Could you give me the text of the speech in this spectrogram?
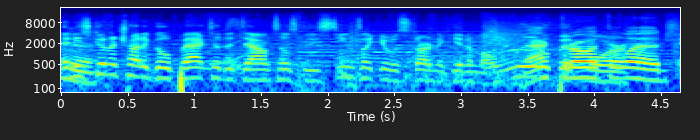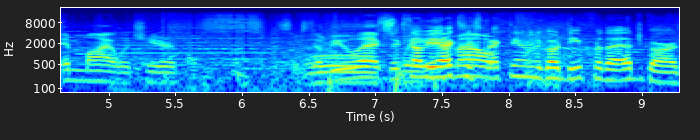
and he's gonna try to go back to the down tilts because he seems like it was starting to get him a little Back bit throw at more the ledge. in mileage here. 6WX, 6WX expecting him to go deep for the edge guard.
